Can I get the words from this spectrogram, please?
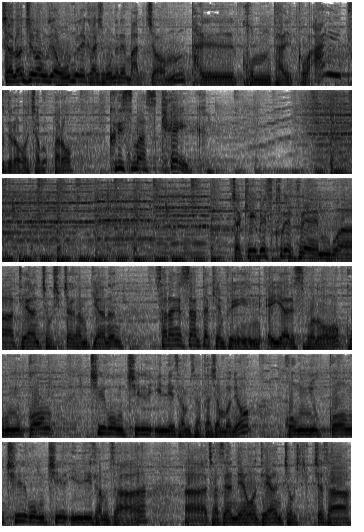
자, 런치 왕자 오늘의 간식, 오늘의 맛점. 달콤, 달콤, 아이, 부드러워. 자, 바로 크리스마스 케이크. 자, KBS 쿨 FM과 대한적십자가 함께하는 사랑의 산타 캠페인 ARS 번호 060-707-1234 다시 한 번요. 060-707-1234 아, 자세한 내용은 대한적십자사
